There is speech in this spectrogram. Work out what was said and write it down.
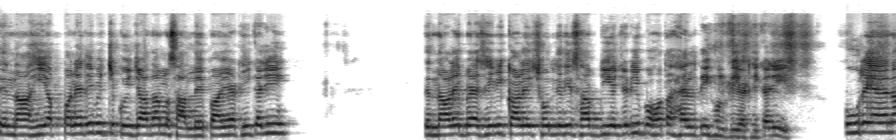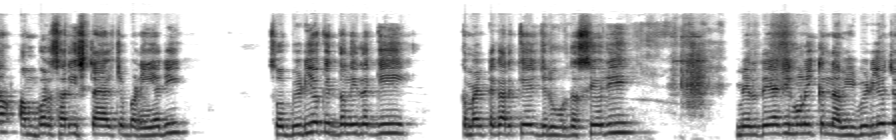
ਤੇ ਨਾ ਹੀ ਆਪਾਂ ਨੇ ਇਹਦੇ ਵਿੱਚ ਕੋਈ ਜ਼ਿਆਦਾ ਮਸਾਲੇ ਪਾਏ ਆ, ਠੀਕ ਹੈ ਜੀ। ਤੇ ਨਾਲੇ ਵੈਸੇ ਵੀ ਕਾਲੇ ਛੋਲੇ ਦੀ ਸਬਜ਼ੀ ਹੈ ਜਿਹੜੀ ਬਹੁਤ ਹੈਲਦੀ ਹੁੰਦੀ ਹੈ ਠੀਕ ਹੈ ਜੀ। ਪੂਰੇ ਐਨ ਅੰਬਰਸਰੀ ਸਟਾਈਲ ਚ ਬਣੀ ਹੈ ਜੀ। ਸੋ ਵੀਡੀਓ ਕਿੱਦਾਂ ਦੀ ਲੱਗੀ ਕਮੈਂਟ ਕਰਕੇ ਜਰੂਰ ਦੱਸਿਓ ਜੀ। ਮਿਲਦੇ ਆ ਜੀ ਹੁਣ ਇੱਕ ਨਵੀਂ ਵੀਡੀਓ ਚ।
